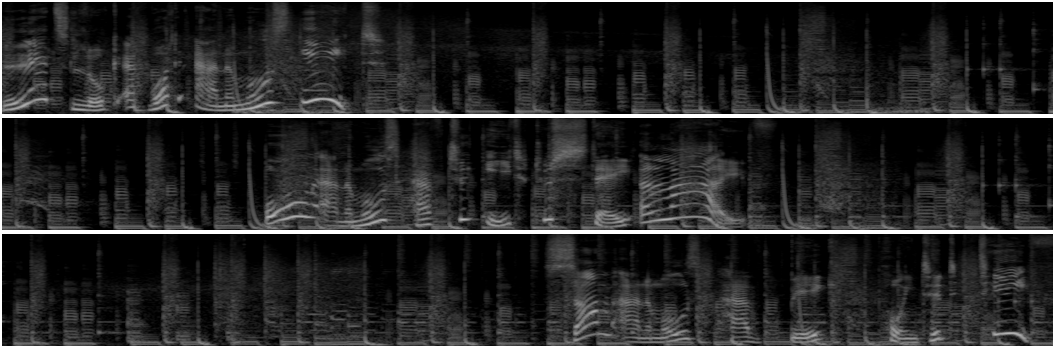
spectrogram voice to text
Let's look at what animals eat. All animals have to eat to stay alive. Some animals have big pointed teeth.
